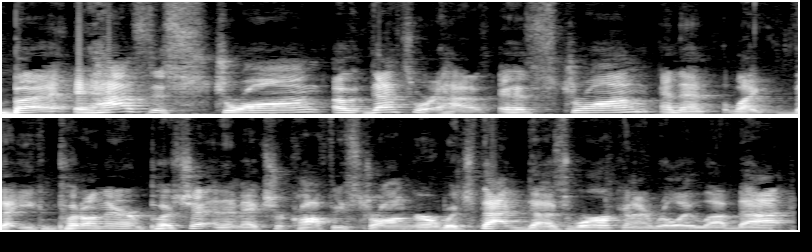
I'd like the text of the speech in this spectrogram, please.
But it has this strong, oh, that's where it has. It has strong, and then like that you can put on there and push it, and it makes your coffee stronger, which that does work, and I really love that.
